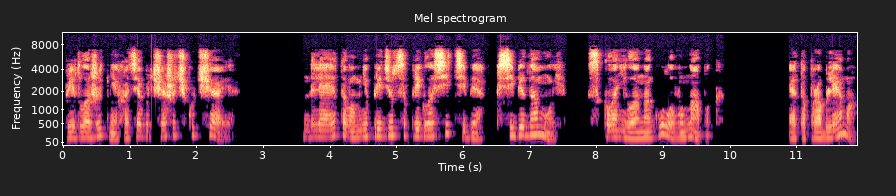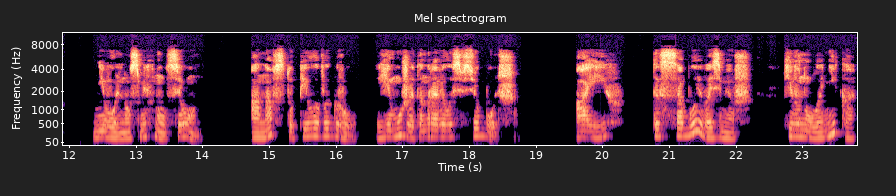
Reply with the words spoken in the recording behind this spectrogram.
предложить мне хотя бы чашечку чая. Для этого мне придется пригласить тебя к себе домой, — склонила она голову на бок. Это проблема? — невольно усмехнулся он. Она вступила в игру, ему же это нравилось все больше. — А их ты с собой возьмешь? — кивнула Ника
